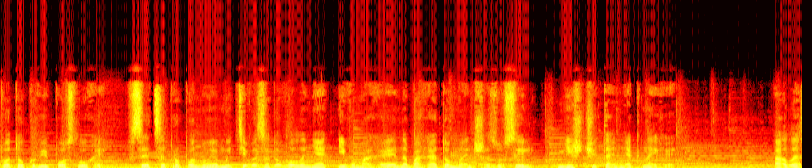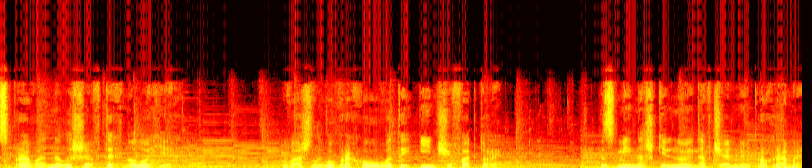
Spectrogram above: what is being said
потокові послуги, все це пропонує миттєве задоволення і вимагає набагато менше зусиль, ніж читання книги. Але справа не лише в технологіях. Важливо враховувати інші фактори. Зміна шкільної навчальної програми,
